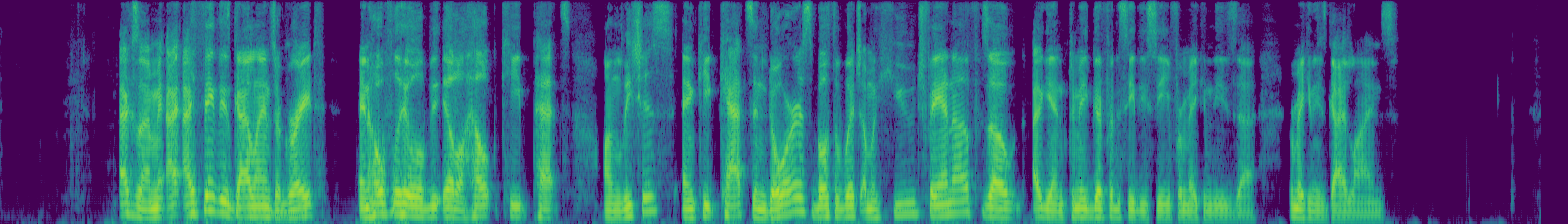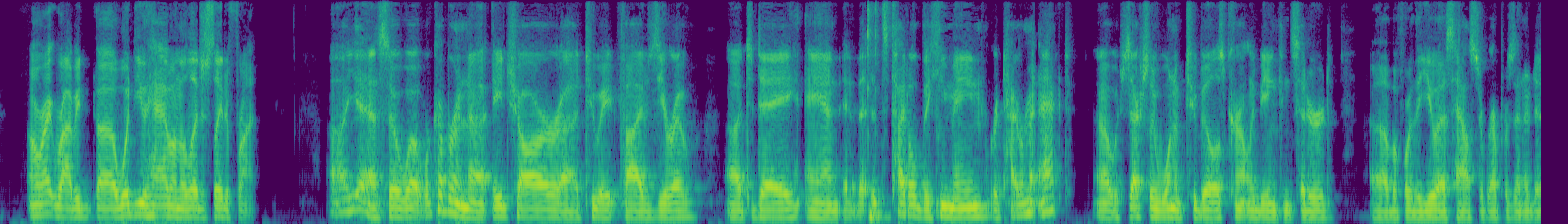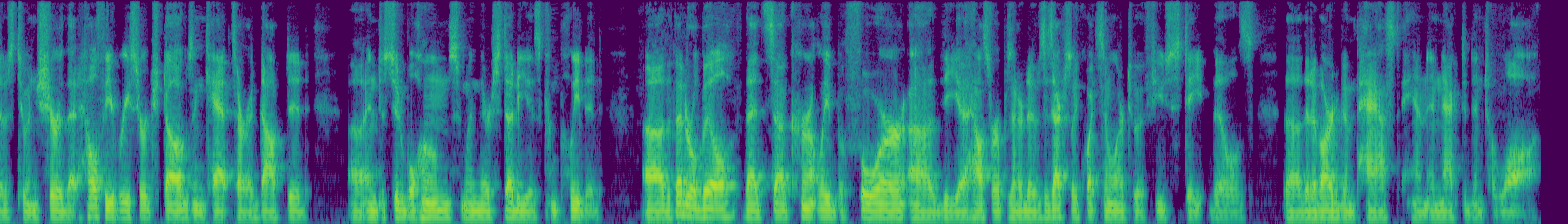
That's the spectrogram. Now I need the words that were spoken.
Excellent. I mean, I, I think these guidelines are great, and hopefully it'll be it'll help keep pets on leashes and keep cats indoors, both of which I'm a huge fan of. So again, to me, good for the CDC for making these uh, for making these guidelines. All right, Robbie, uh, what do you have on the legislative front? Uh, yeah, so uh, we're covering HR uh, 2850 uh, today, and it's titled the Humane Retirement Act, uh, which is actually one of two bills currently being considered uh, before the U.S. House of Representatives to ensure that healthy research dogs and cats are adopted uh, into suitable homes when their study is completed. Uh, the federal bill that's uh, currently before uh, the uh, House of Representatives is actually quite similar to a few state bills that have already been passed and enacted into law.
